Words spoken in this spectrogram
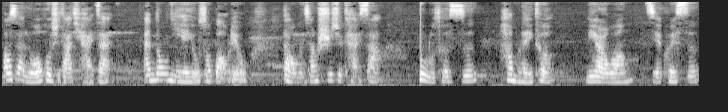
奥赛罗或许大体还在，安东尼也有所保留，但我们将失去凯撒、布鲁特斯、哈姆雷特、李尔王、杰奎斯，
